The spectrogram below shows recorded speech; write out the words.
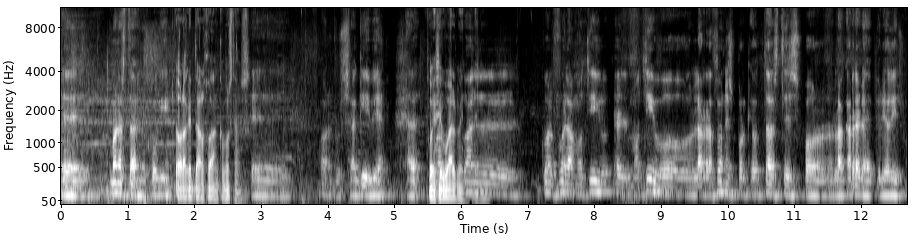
Eh, Buenas tardes, Joaquín. Hola, ¿qué tal, Juan? ¿Cómo estás? Eh, bueno, pues aquí bien. pues igualmente. ¿Cuál, fue la motivo, el motivo, las razones por qué optaste por la carrera de periodismo?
